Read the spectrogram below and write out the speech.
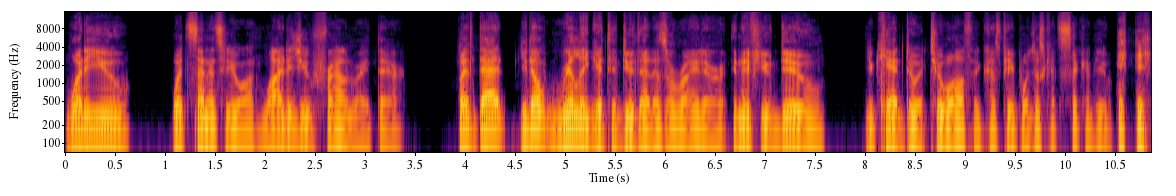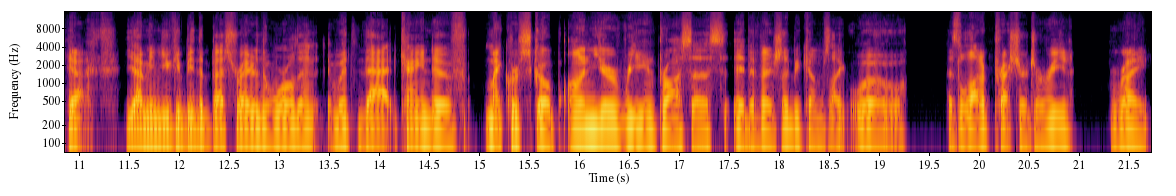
what are you, what sentence are you on? Why did you frown right there? But that, you don't really get to do that as a writer. And if you do, you can't do it too often because people just get sick of you. yeah. Yeah. I mean, you could be the best writer in the world. And with that kind of microscope on your reading process, it eventually becomes like, whoa, there's a lot of pressure to read. Right.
